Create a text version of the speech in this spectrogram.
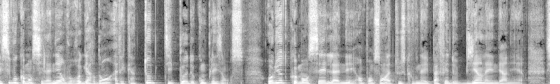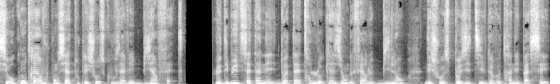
Et si vous commenciez l'année en vous regardant avec un tout petit peu de complaisance, au lieu de commencer l'année en pensant à tout ce que vous n'avez pas fait de bien l'année dernière, si au contraire vous pensiez à toutes les choses que vous avez bien faites, le début de cette année doit être l'occasion de faire le bilan des choses positives de votre année passée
